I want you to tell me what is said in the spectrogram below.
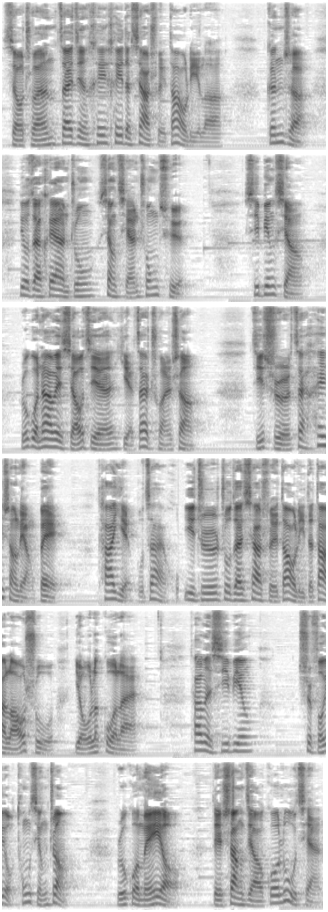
小船栽进黑黑的下水道里了，跟着又在黑暗中向前冲去。锡兵想，如果那位小姐也在船上，即使再黑上两倍，他也不在乎。一只住在下水道里的大老鼠游了过来。他问锡兵是否有通行证，如果没有，得上缴过路钱。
